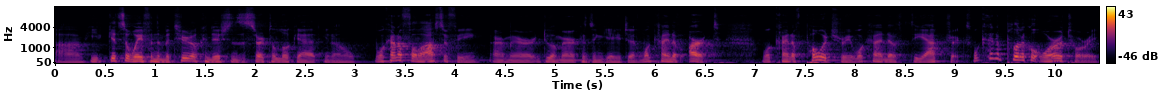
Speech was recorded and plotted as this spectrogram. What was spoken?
Uh, he gets away from the material conditions to start to look at, you know, what kind of philosophy Amer- do Americans engage in? What kind of art? What kind of poetry? What kind of theatrics? What kind of political oratory?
